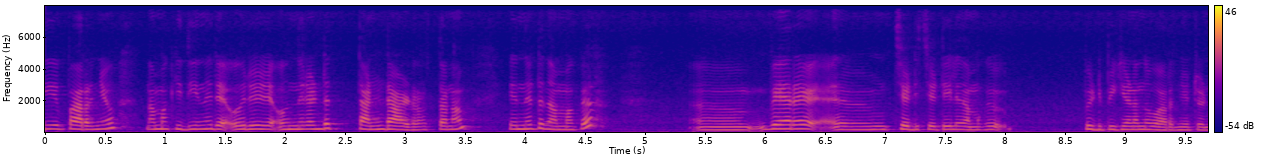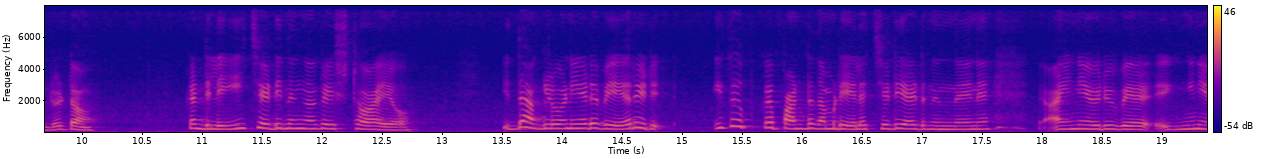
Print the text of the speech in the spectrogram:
ഈ പറഞ്ഞു നമുക്കിതിൽ നിന്ന് ഒരു ഒന്ന് രണ്ട് തണ്ട് അടർത്തണം. എന്നിട്ട് നമുക്ക് വേറെ ചെടിച്ചട്ടിയിൽ നമുക്ക് പിടിപ്പിക്കണം എന്ന് പറഞ്ഞിട്ടുണ്ട് കേട്ടോ. കണ്ടില്ലേ ഈ ചെടി നിങ്ങൾക്ക് ഇഷ്ടമായോ? ഇത് അഗ്ലോണിയുടെ വേറൊരു ഇതൊക്കെ പണ്ട് നമ്മുടെ ഇലച്ചെടിയായിട്ട് നിന്നതിന് അതിനെ ഒരു വേ ഇങ്ങനെ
